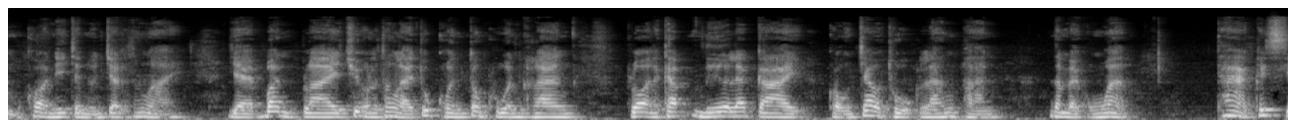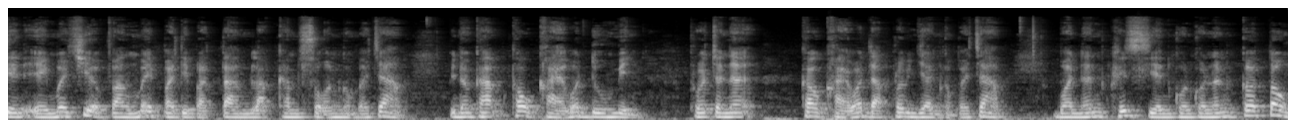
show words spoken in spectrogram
ำข้อนี้จะหนุนใจเราทั้งหลาย อย่าบั้นปลายชีวิตเราทั้งหลายทุกคนต้องครวญคราง เพราะนะครับเนื้อและกายของเจ้าถูกล้างผ่านนั่นหมายความว่า ถ้าคริสเตียนเองไม่เชื่อฟังไม่ปฏิบัติตามหลักคำสอนของพระเจ้าพี่น้องครับเข้าข่ายว่าดูหมิ่น เพราะฉะนั้น เข้าข่ายว่าดับพระวิญญาณของพระเจ้า วันนั้นคริสเตียนคนคนนั้นก็ต้อง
